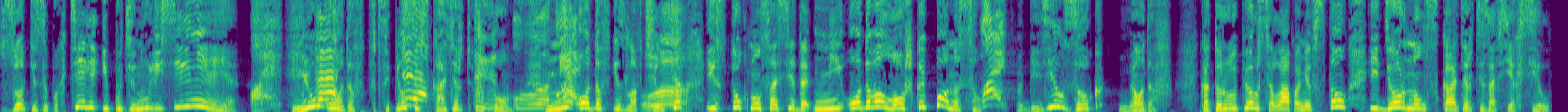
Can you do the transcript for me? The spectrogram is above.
Зоки запыхтели и потянули сильнее. Миодов вцепился в скатерть ртом. Миодов изловчился и стукнул соседа Миодова ложкой по носу. Победил Зок Медов, который уперся лапами в стол и дернул скатерть изо всех сил.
